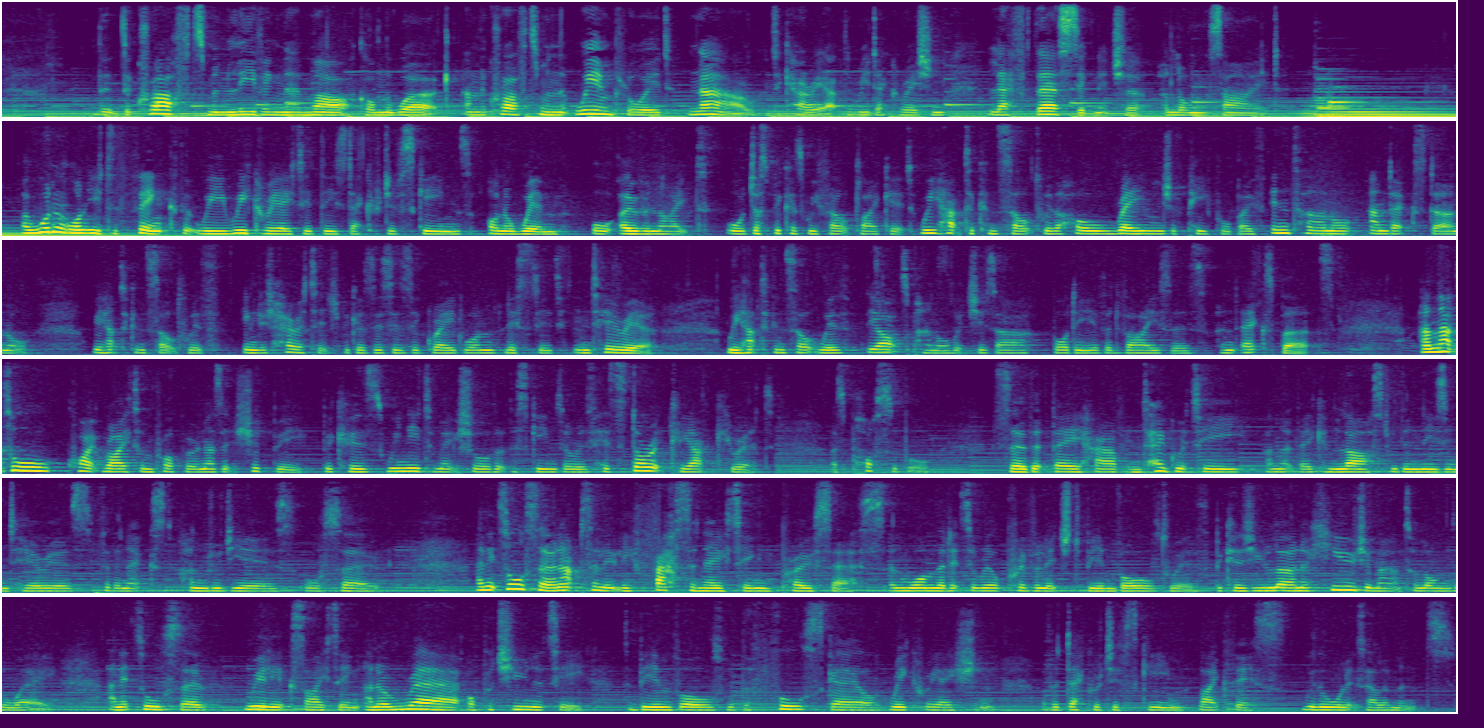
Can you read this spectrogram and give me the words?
the, the craftsmen leaving their mark on the work and the craftsmen that we employed now to carry out the redecoration left their signature alongside. I wouldn't want you to think that we recreated these decorative schemes on a whim or overnight or just because we felt like it. We had to consult with a whole range of people, both internal and external. We had to consult with English Heritage because this is a grade one listed interior. we had to consult with the arts panel, which is our body of advisors and experts. And that's all quite right and proper and as it should be because we need to make sure that the schemes are as historically accurate as possible so that they have integrity and that they can last within these interiors for the next 100 years or so. And it's also an absolutely fascinating process and one that it's a real privilege to be involved with because you learn a huge amount along the way and it's also really exciting and a rare opportunity to be involved with the full-scale recreation of a decorative scheme like this with all its elements.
